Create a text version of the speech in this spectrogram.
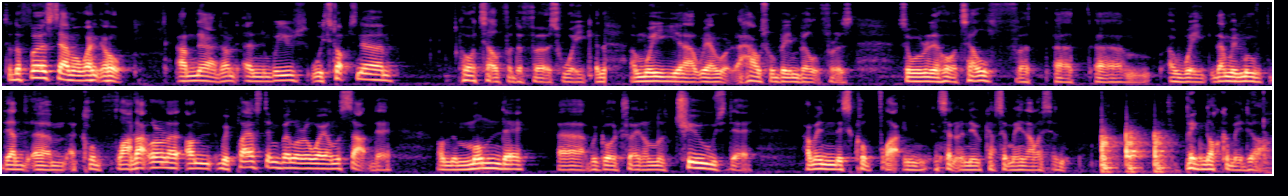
So the first time I went up I'm there and- and we used, we stopped in a hotel for the first week and, and we uh, we had a house was being built for us so we were in a hotel for uh, um, a week then we moved they had um, a club flat that were on, a, on we play Aston Villa away on the Saturday on the Monday uh, we go to train on the Tuesday I'm in this club flat in, in centre of Newcastle me and Alison big knock on my door.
